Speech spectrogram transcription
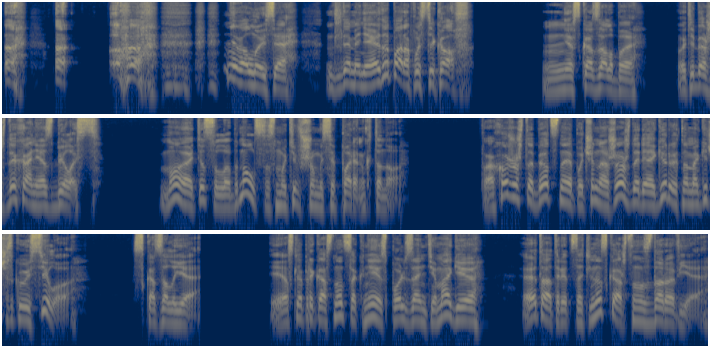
А, а, а, не волнуйся, для меня это пара пустяков!» «Не сказал бы, у тебя ж дыхание сбилось». Мой отец улыбнулся смутившемуся Парингтону. «Похоже, что бедственная пучина жажды реагирует на магическую силу», — сказал я. Если прикоснуться к ней, используя антимагию, это отрицательно скажется на здоровье.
